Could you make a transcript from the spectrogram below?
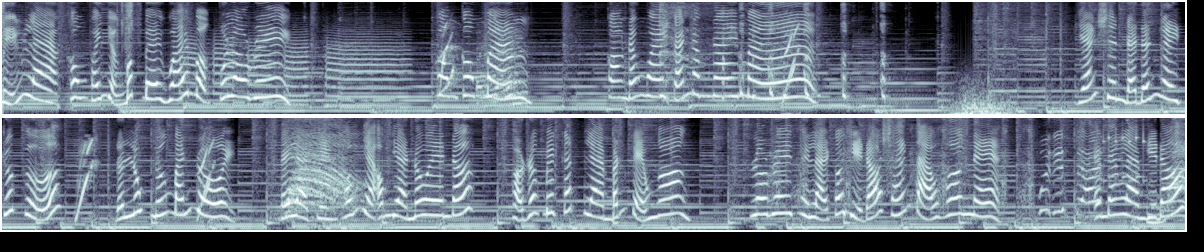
Miễn là không phải nhận búp bê quái vật của Lori. Không công bằng. Con đã ngoan cả năm nay mà. Giáng sinh đã đến ngay trước cửa. Đến lúc nướng bánh rồi. Đây là truyền thống nhà ông già Noel đó. Họ rất biết cách làm bánh kẹo ngon. Lori thì lại có gì đó sáng tạo hơn nè. Em đang làm gì đó?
